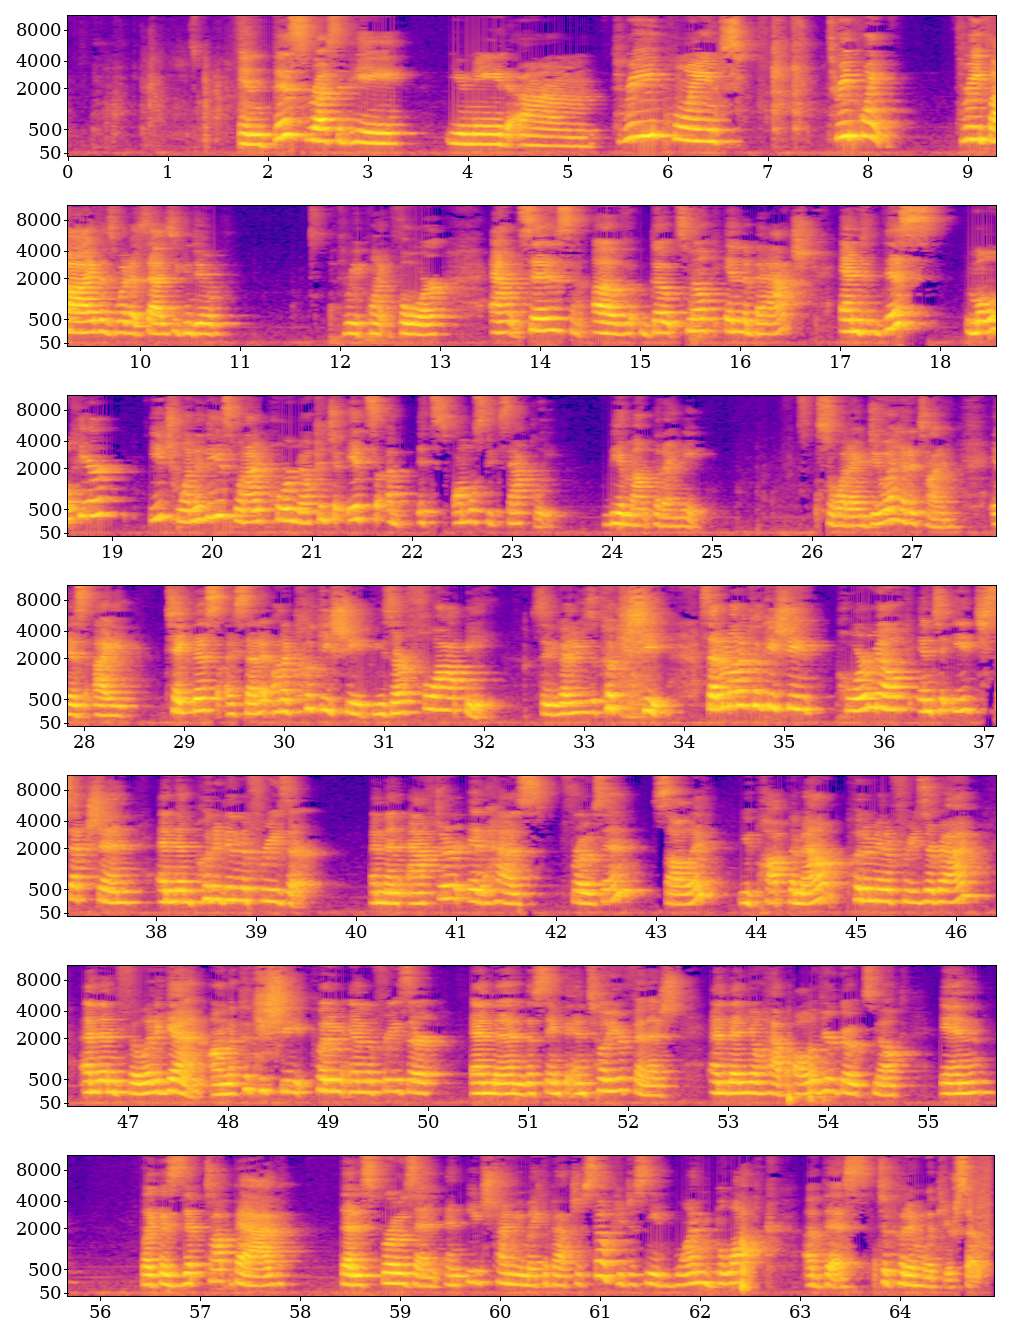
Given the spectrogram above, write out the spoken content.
in this recipe, you need um, 3.35 is what it says. You can do 3.4 ounces of goat's milk in the batch. And this mold here, each one of these, when I pour milk into, it's, a, it's almost exactly the amount that I need. So what I do ahead of time is I take this, I set it on a cookie sheet. These are floppy. So you gotta use a cookie sheet. Set them on a cookie sheet, pour milk into each section, and then put it in the freezer. And then after it has frozen, solid, you pop them out, put them in a freezer bag, and then fill it again on the cookie sheet, put them in the freezer, and then the same thing until you're finished. And then you'll have all of your goat's milk in like a zip top bag that is frozen. And each time you make a batch of soap, you just need one block of this to put in with your soap.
